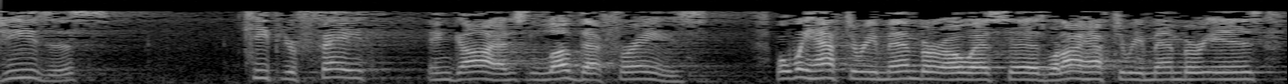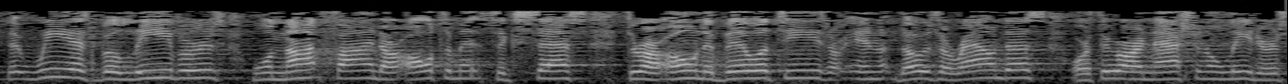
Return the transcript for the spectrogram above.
Jesus, keep your faith in God. I just love that phrase. What we have to remember, OS says, what I have to remember is that we as believers will not find our ultimate success through our own abilities or in those around us or through our national leaders.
